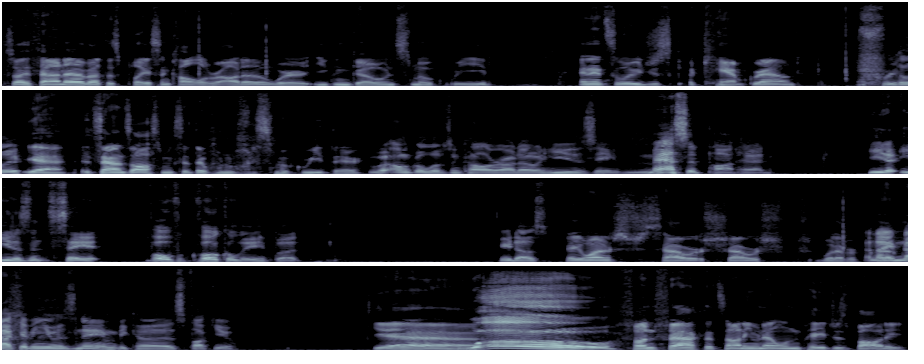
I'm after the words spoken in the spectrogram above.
So I found out about this place in Colorado where you can go and smoke weed, and it's literally just a campground. really? Yeah, it sounds awesome, except I wouldn't want to smoke weed there. My uncle lives in Colorado, and he is a massive pothead. He he doesn't say it vo- vocally, but he does. Hey, you want to shower, shower, sh- whatever. And I am not giving you his name because fuck you. Yeah. Whoa! Fun fact: that's not even Ellen Page's body.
